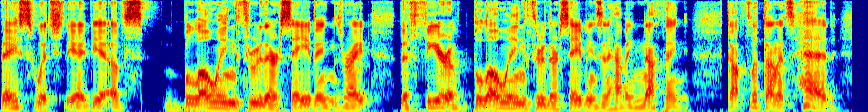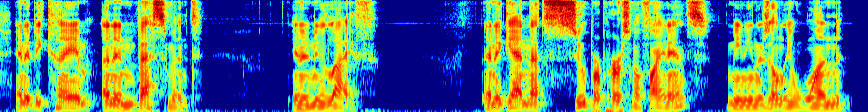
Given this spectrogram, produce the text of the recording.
they switched the idea of blowing through their savings, right? The fear of blowing through their savings and having nothing got flipped on its head, and it became an investment in a new life. And again, that's super personal finance, meaning there's only one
